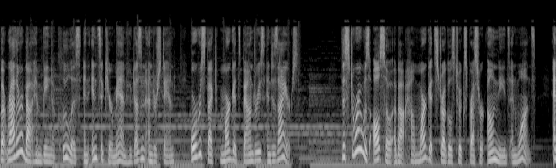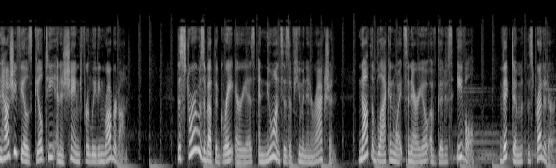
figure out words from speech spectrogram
but rather about him being a clueless and insecure man who doesn't understand or respect Margot's boundaries and desires. The story was also about how Margot struggles to express her own needs and wants, and how she feels guilty and ashamed for leading Robert on. The story was about the gray areas and nuances of human interaction, not the black and white scenario of good is evil Victim is Predator.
